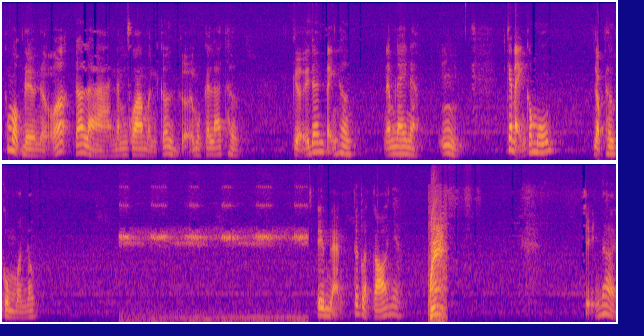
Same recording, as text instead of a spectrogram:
Có một điều nữa, đó là năm qua mình có gửi một cái lá thư, gửi đến bản thân. Năm nay nè ừ. các bạn có muốn đọc thư cùng mình không? Im lặng, tức là có nha. Chuyển thôi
